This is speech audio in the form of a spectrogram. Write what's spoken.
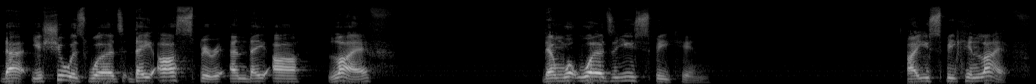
that Yeshua's words, they are spirit and they are life, then what words are you speaking? Are you speaking life?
